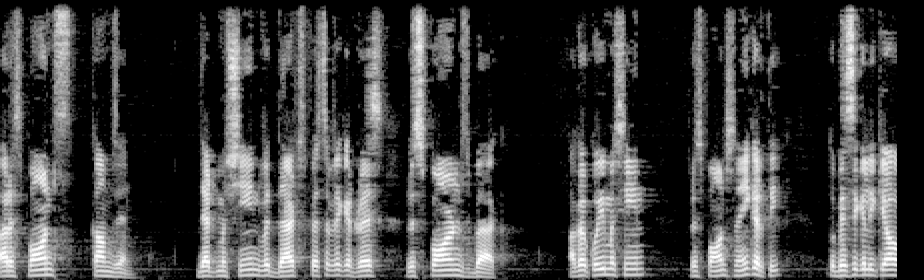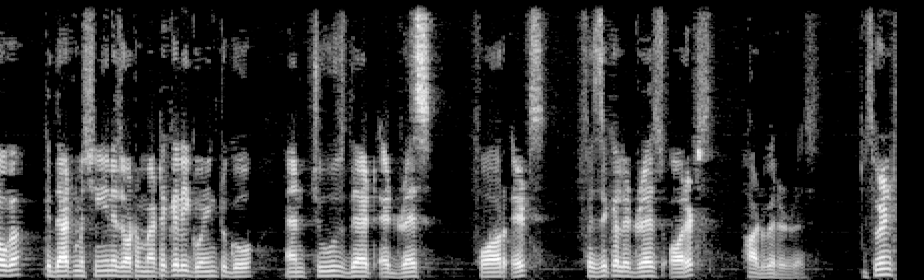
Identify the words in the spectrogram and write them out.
a response comes in that machine with that specific address responds back اگر کوئی مشین رسپانس نہیں کرتی تو بیسیکلی کیا ہوگا کہ that machine is automatically going to go and choose that address for its physical address or its hardware address student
